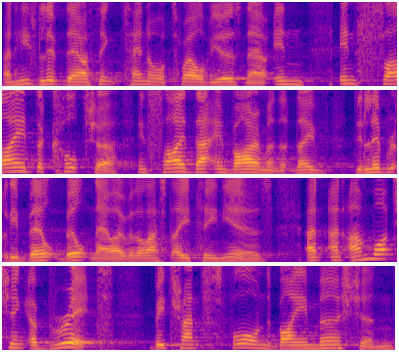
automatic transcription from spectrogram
and he's lived there, I think, 10 or 12 years now, in, inside the culture, inside that environment that they've deliberately built, built now over the last 18 years. And, and I'm watching a Brit be transformed by immersion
